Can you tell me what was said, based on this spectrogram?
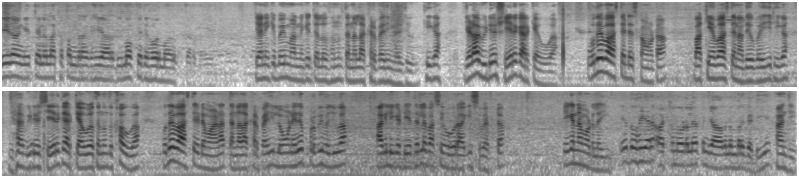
ਦੇ ਦਾਂਗੇ 3 ਲੱਖ 15 ਕੁ ਹਜ਼ਾਰ ਦੀ ਮੌਕੇ ਤੇ ਹੋਰ ਮਾਨ ਕਰ ਦਾਂਗੇ। ਯਾਨੀ ਕਿ ਬਈ ਮੰਨ ਕੇ ਚੱਲੋ ਤੁਹਾਨੂੰ 3 ਲੱਖ ਰੁਪਏ ਦੀ ਮਿਲ ਜੂਗੀ ਠੀਕ ਆ? ਜਿਹੜਾ ਵੀਡੀਓ ਸ਼ੇਅਰ ਕਰਕੇ ਆਊਗਾ ਉਹਦੇ ਵਾਸਤੇ ਡਿਸਕਾਊਂਟ ਆ। ਬਾਕੀਆਂ ਵਾਸਤੇ ਨਾ ਦਿਓ ਬਾਈ ਜੀ ਠੀਕ ਆ? ਜਿਹੜਾ ਵੀਡੀਓ ਸ਼ੇਅਰ ਕਰਕੇ ਆਊਗਾ ਤੁਹਾਨੂੰ ਦਿਖਾਊਗਾ। ਉਹਦੇ ਵਾਸਤੇ ਡਿਮਾਂਡ ਆ 3 ਲੱਖ ਰੁਪਏ ਦੀ ਲੋਨ ਇਹਦੇ ਉੱਪਰ ਵੀ ਹੋ ਜਾਊਗਾ। ਅਗਲੀ ਗੱਡੀ ਇਧਰਲੇ ਪਾਸੇ ਹੋਰ ਆ ਗਈ ਸਵਿਫਟ ਇਹ ਕਿੰਨਾ ਮਾਡਲ ਹੈ ਜੀ? ਇਹ 2008 ਮਾਡਲ ਹੈ ਪੰਜਾਬ ਨੰਬਰ ਗੱਡੀ ਹੈ ਹਾਂਜੀ।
